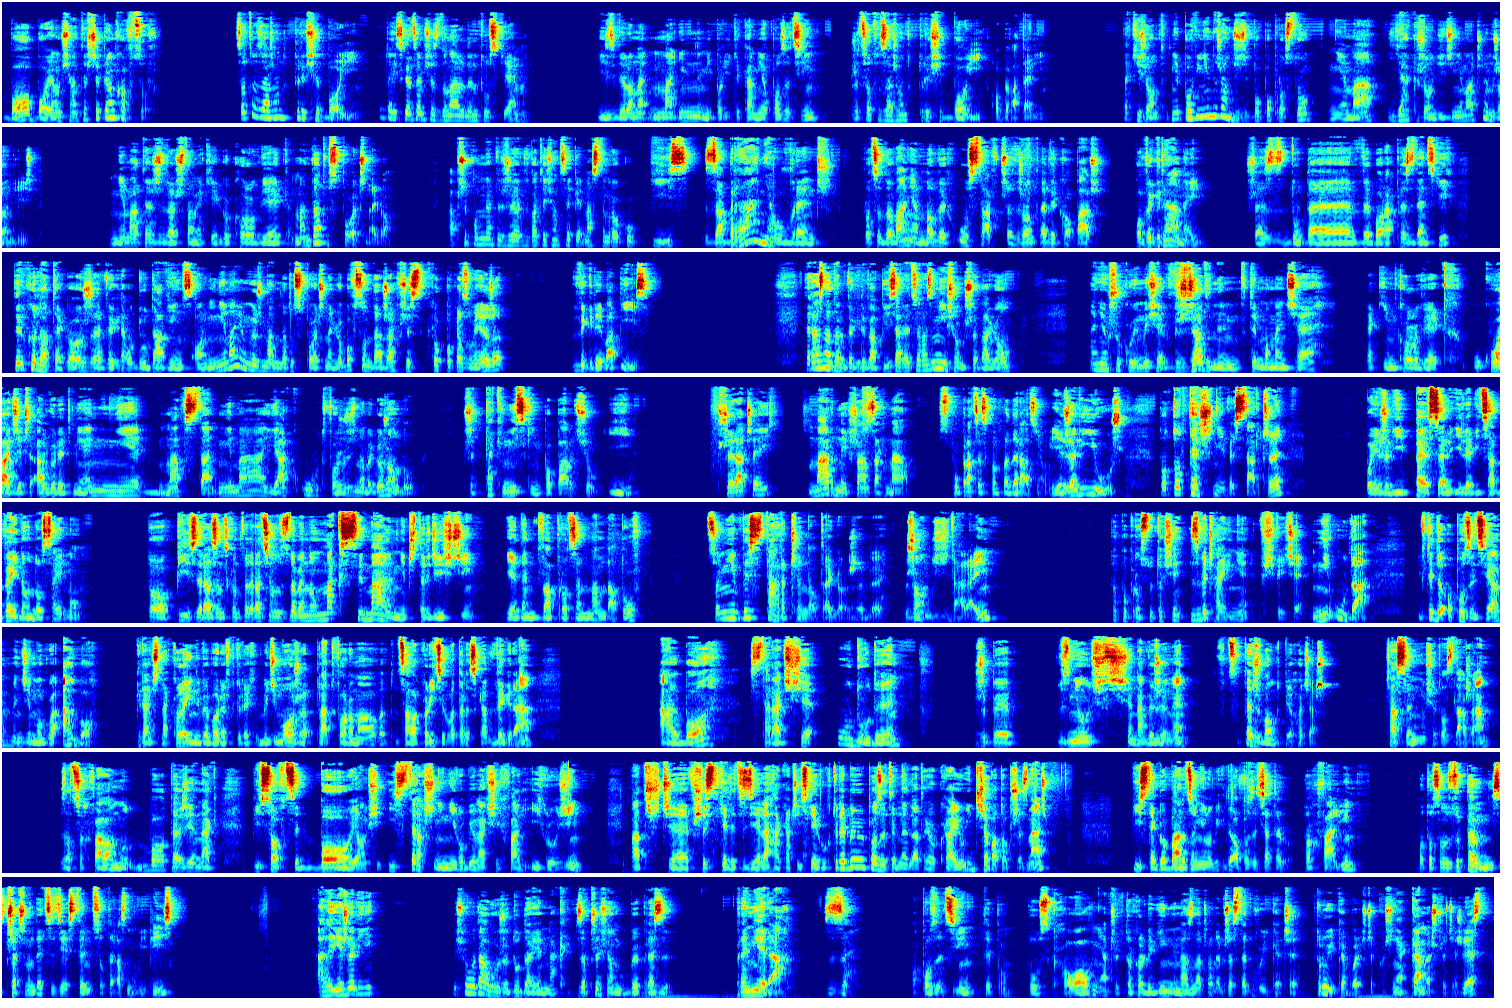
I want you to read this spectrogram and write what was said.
bo boją się antyszczepionkowców. Co to za rząd, który się boi? Tutaj zgadzam się z Donaldem Tuskiem i z wieloma innymi politykami opozycji, że co to za rząd, który się boi obywateli. Taki rząd nie powinien rządzić, bo po prostu nie ma jak rządzić, nie ma czym rządzić. Nie ma też zresztą jakiegokolwiek mandatu społecznego. A przypomnę, że w 2015 roku PiS zabraniał wręcz procedowania nowych ustaw przez rząd Ewy Kopacz po wygranej przez Dudę w wyborach prezydenckich, tylko dlatego, że wygrał Duda, więc oni nie mają już mandatu społecznego, bo w sondażach wszystko pokazuje, że wygrywa PiS. Teraz nadal wygrywa PiS, ale coraz mniejszą przewagą, a nie oszukujmy się, w żadnym w tym momencie jakimkolwiek układzie czy algorytmie nie ma, wsta- nie ma jak utworzyć nowego rządu. Przy tak niskim poparciu i przy raczej marnych szansach na współpracę z Konfederacją, jeżeli już, to to też nie wystarczy, bo jeżeli PSL i Lewica wejdą do Sejmu, to PiS razem z Konfederacją zdobędą maksymalnie 41-2% mandatów, co nie wystarczy do tego, żeby rządzić dalej to po prostu to się zwyczajnie w świecie nie uda. I wtedy opozycja będzie mogła albo grać na kolejne wybory, w których być może Platforma, cała koalicja obywatelska wygra, albo starać się u Dudy, żeby wzniósł się na wyżyny, w co też wątpię chociaż. Czasem mu się to zdarza, za co chwała mu, bo też jednak pisowcy boją się i strasznie nie lubią, jak się chwali ich ludzi. Patrzcie, wszystkie decyzje Lecha Kaczyńskiego, które były pozytywne dla tego kraju i trzeba to przyznać. PiS tego bardzo nie lubi, gdy opozycja to, to chwali, bo to są zupełnie sprzeczne decyzje z tym, co teraz mówi PiS. Ale jeżeli by się udało, że Duda jednak zaprzysiągłby prezy- premiera z opozycji, typu Tusk, Hołownia, czy ktokolwiek inny naznaczony przez tę dwójkę, czy trójkę, bo jeszcze Kosiniak-Kamysz przecież jest,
